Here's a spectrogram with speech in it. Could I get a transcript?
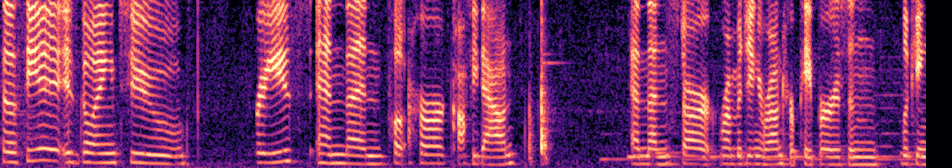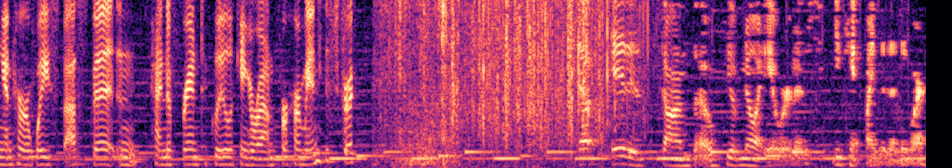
So Thea is going to freeze and then put her coffee down and then start rummaging around her papers and looking in her wastebasket and kind of frantically looking around for her manuscript. Yep, it is gonzo. You have no idea where it is. You can't find it anywhere.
